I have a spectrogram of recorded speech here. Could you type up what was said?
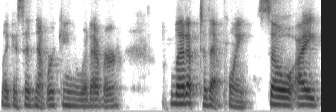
like I said, networking or whatever led up to that point. So I,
